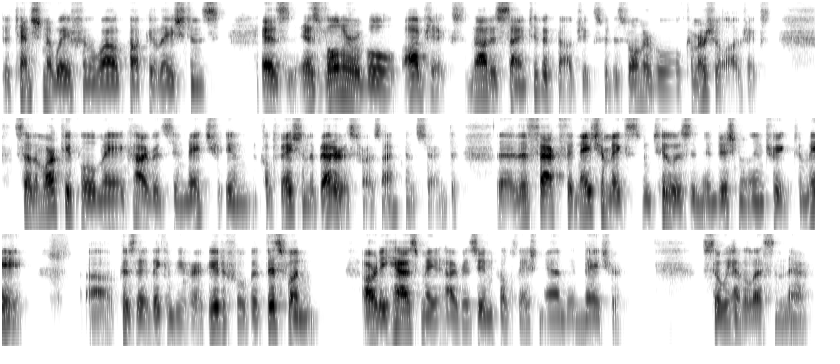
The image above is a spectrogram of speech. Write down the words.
attention away from the wild populations as, as vulnerable objects, not as scientific objects, but as vulnerable commercial objects. So the more people make hybrids in nature, in cultivation, the better, as far as I'm concerned. The, the fact that nature makes them too is an additional intrigue to me, because uh, they, they can be very beautiful. But this one already has made hybrids in cultivation and in nature. So we have a lesson there.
